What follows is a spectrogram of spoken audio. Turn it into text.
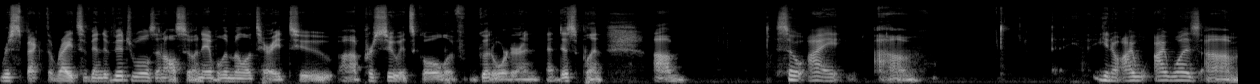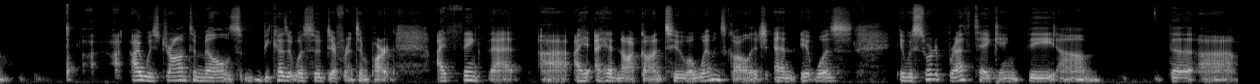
respect the rights of individuals and also enable the military to uh, pursue its goal of good order and, and discipline. Um, so I, um, you know, I I was. Um, I was drawn to Mills because it was so different in part. I think that uh, I, I, had not gone to a women's college, and it was it was sort of breathtaking. The um, the uh,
